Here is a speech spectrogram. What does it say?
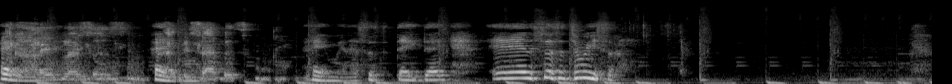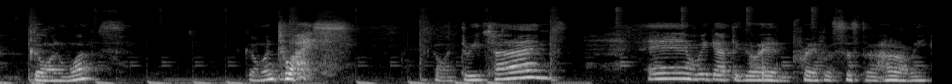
Hey, High blessings. Hey. Happy Sabbath. hey, man, that's Sister Day Day. And Sister Teresa. Going once, going twice, going three times. And we got to go ahead and pray for Sister Harvey.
